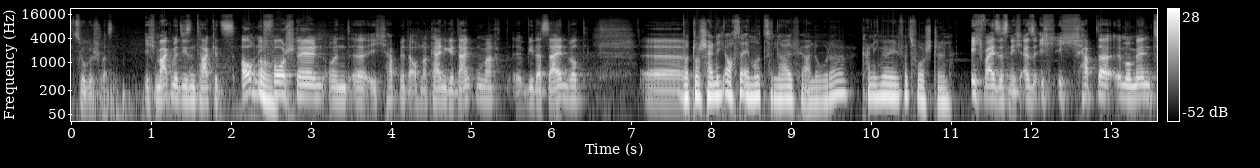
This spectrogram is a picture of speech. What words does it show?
zugeschlossen. Ich mag mir diesen Tag jetzt auch nicht Oh. vorstellen und äh, ich habe mir da auch noch keine Gedanken gemacht, äh, wie das sein wird. Äh, Wird wahrscheinlich auch sehr emotional für alle, oder? Kann ich mir jedenfalls vorstellen. Ich weiß es nicht. Also ich, ich habe da im Moment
